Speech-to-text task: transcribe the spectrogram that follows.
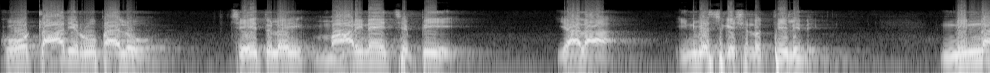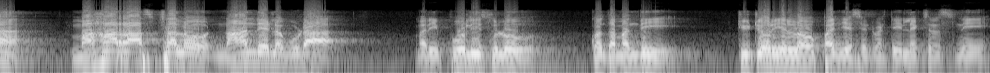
కోట్లాది రూపాయలు చేతులై మారినాయని చెప్పి ఇలా ఇన్వెస్టిగేషన్లో తేలింది. నిన్న మహారాష్ట్రలో నాందేడ్లో కూడా మరి పోలీసులు కొంతమంది ట్యూటోరియల్లో పనిచేసేటువంటి లెక్చరర్స్ని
